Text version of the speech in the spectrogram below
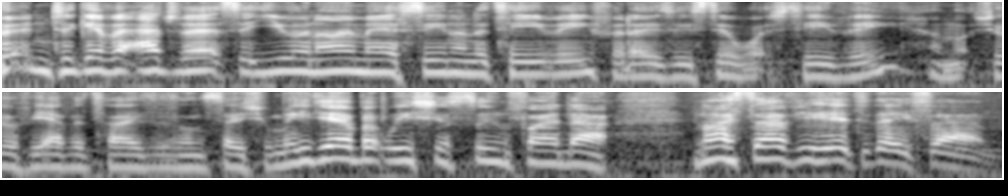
putting together adverts that you and I may have seen on the TV for those who still watch TV. I'm not sure if he advertises on social media, but we shall soon find out. Nice to have you here today, Sam.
